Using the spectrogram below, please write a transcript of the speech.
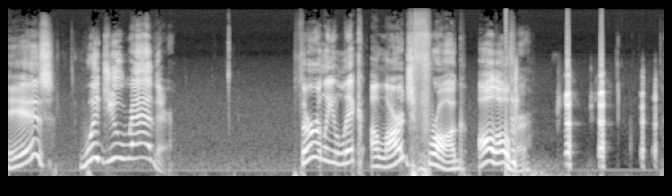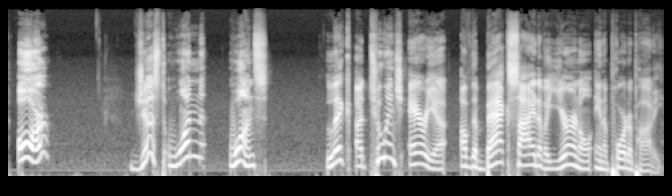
is Would you rather thoroughly lick a large frog all over or just one once lick a two inch area of the backside of a urinal in a porta potty?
